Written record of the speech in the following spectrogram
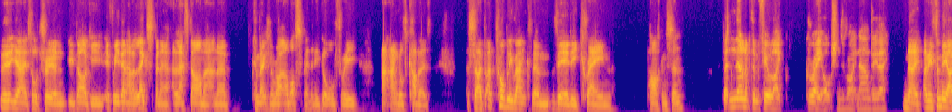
Yeah, it's all true. And you'd argue if we then had a leg spinner, a left armer, and a conventional right arm off spin, then you've got all three angles covered. So I'd, I'd probably rank them Virdi, Crane, Parkinson. But none of them feel like great options right now, do they? No, I mean for me, I,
